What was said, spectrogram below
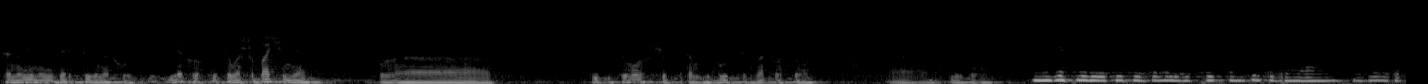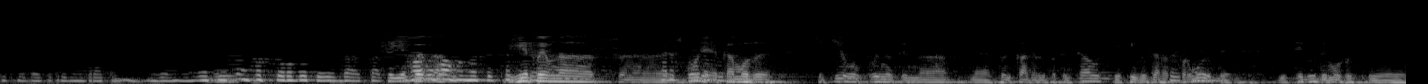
все нові нові директиви надходять. Яке ваше бачення в е, світі цього, що там відбудеться 26 е, лютого? Ну, Є люди, які взагалі відкриті не тільки бронювання, можливо, таких людей потрібно брати. Просто робити, да, так. Увагу певна- на це Є певна е, історія, яка може суттєво вплинути на е, той кадровий потенціал, який ви зараз Звичайно. формуєте, і ці люди можуть е,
